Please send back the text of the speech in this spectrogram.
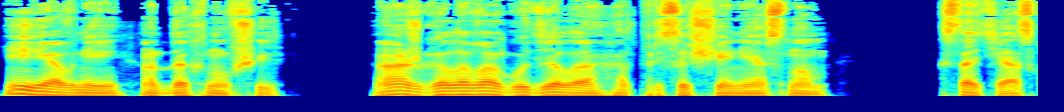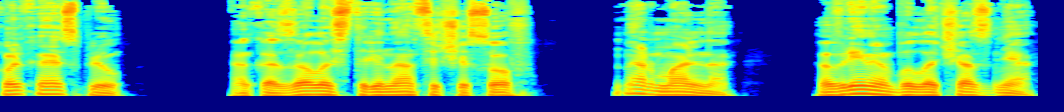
и я в ней, отдохнувший. Аж голова гудела от пресыщения сном. Кстати, а сколько я сплю? Оказалось 13 часов. Нормально. Время было час дня.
